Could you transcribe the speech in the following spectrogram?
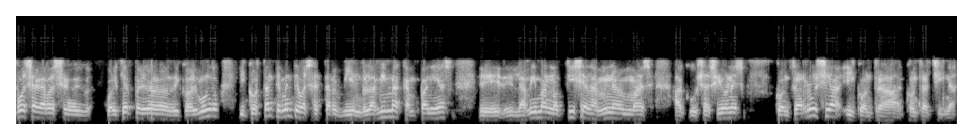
vos agarras cualquier periódico del mundo y constantemente vas a estar viendo las mismas campañas, eh, las mismas noticias, las mismas acusaciones contra Rusia y contra, contra China.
